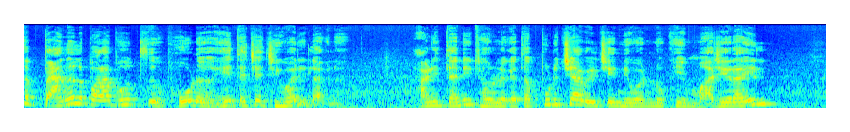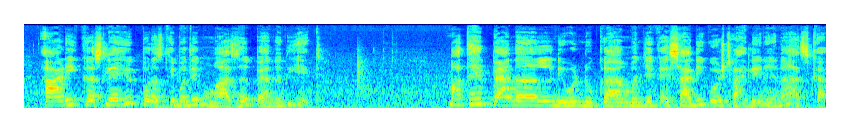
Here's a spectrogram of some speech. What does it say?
तर पॅनल पराभूत होणं हे त्याच्या जिव्हारी लागलं आणि त्यांनी ठरवलं की आता पुढच्या वेळची निवडणूक ही माझी राहील आणि कसल्याही परिस्थितीमध्ये माझं पॅनल येत. मग आता हे पॅनल निवडणुका म्हणजे काही साधी गोष्ट राहिली नाही ना आजकाल.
